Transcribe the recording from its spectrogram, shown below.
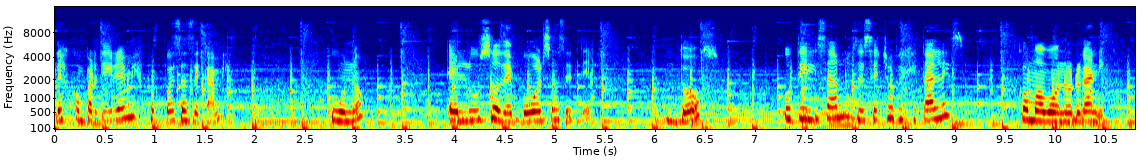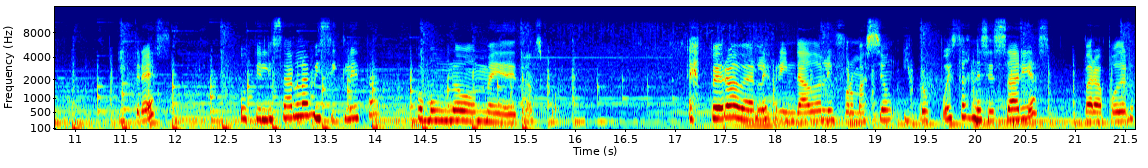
les compartiré mis propuestas de cambio. 1. El uso de bolsas de tela. 2. Utilizar los desechos vegetales como abono orgánico. Y 3. Utilizar la bicicleta como un nuevo medio de transporte. Espero haberles brindado la información y propuestas necesarias para poder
